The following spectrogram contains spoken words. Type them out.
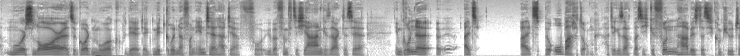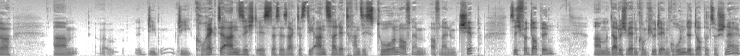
uh, Moore's Law, also Gordon Moore, der, der, Mitgründer von Intel, hat ja vor über 50 Jahren gesagt, dass er im Grunde äh, als, als Beobachtung, hat er gesagt, was ich gefunden habe, ist, dass ich Computer ähm, die, die korrekte Ansicht ist, dass er sagt, dass die Anzahl der Transistoren auf einem, auf einem Chip sich verdoppeln. Um, ähm, und dadurch werden Computer im Grunde doppelt so schnell,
